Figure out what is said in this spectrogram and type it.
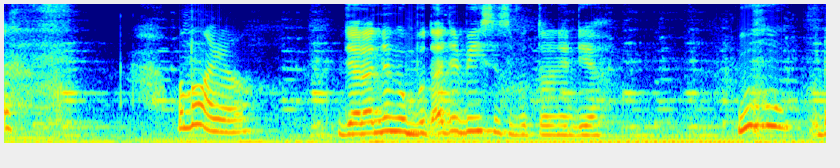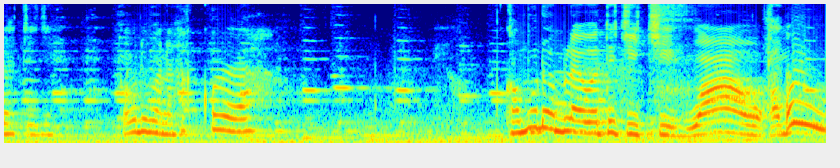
Untung aja. Jalannya ngebut aja bisa sebetulnya dia. Wuhu, udah Cici. Kamu di mana? Aku udah. Kamu udah melewati Cici. Wow, kamu Uh,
